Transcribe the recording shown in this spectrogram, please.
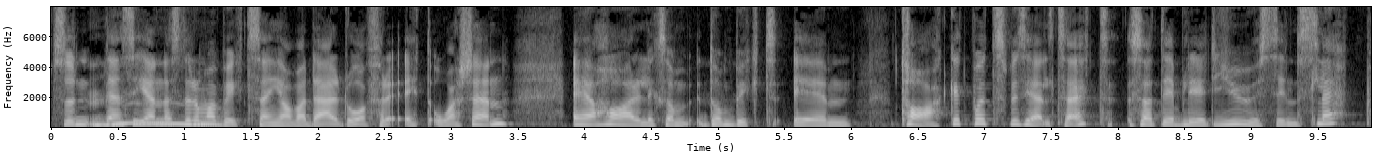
Så den senaste de har byggt sen jag var där då för ett år sedan eh, har liksom, de byggt eh, taket på ett speciellt sätt så att det blir ett ljusinsläpp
